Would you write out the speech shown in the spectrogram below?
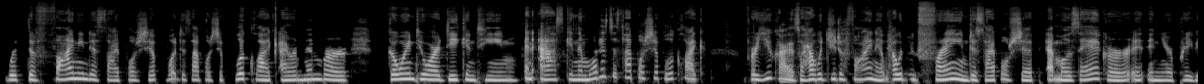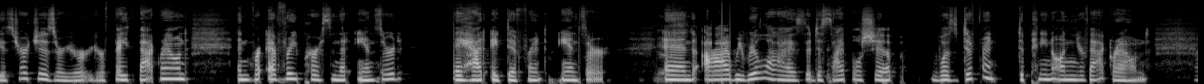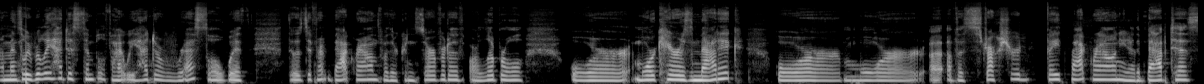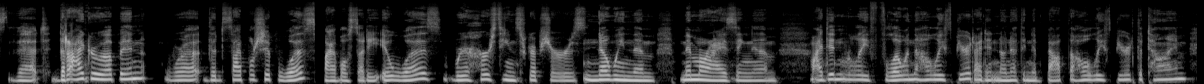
with defining discipleship, what discipleship looked like. I remember going to our deacon team and asking them, what does discipleship look like for you guys? How would you define it? How would you frame discipleship at Mosaic or in your previous churches or your, your faith background? And for every person that answered, they had a different answer. Yes. And I we realized that discipleship was different depending on your background. Um, and so we really had to simplify. We had to wrestle with those different backgrounds, whether conservative or liberal, or more charismatic, or more uh, of a structured faith background. You know, the Baptists that that I grew up in, where the discipleship was Bible study. It was rehearsing scriptures, knowing them, memorizing them. I didn't really flow in the Holy Spirit. I didn't know nothing about the Holy Spirit at the time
